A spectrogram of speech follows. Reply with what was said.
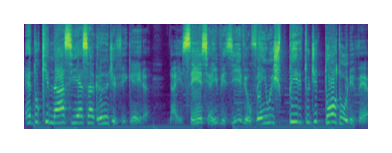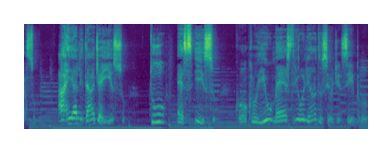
é do que nasce essa grande figueira. Da essência invisível vem o espírito de todo o universo. A realidade é isso. Tu és isso, concluiu o mestre olhando seu discípulo.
